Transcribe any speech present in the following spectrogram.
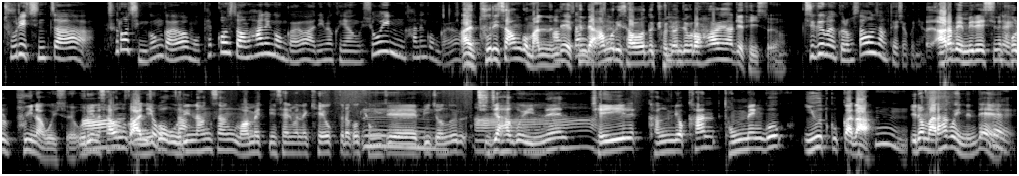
둘이 진짜 틀어진 건가요? 뭐 패권 싸움 하는 건가요? 아니면 그냥 쇼잉 하는 건가요? 아니 둘이 싸운 거 맞는데 아, 싸운 근데 거 맞아요? 아무리 싸워도 결론적으로 화해하게 돼 있어요. 지금은 그럼 싸운 상태죠, 그냥. 아랍에미레이트는 네. 그걸 부인하고 있어요. 우리는 아, 싸우는 거 싸운 적 아니고 없다. 우리는 항상 모하메드 빈 살만의 개혁들하고 경제 음. 비전을 아. 지지하고 있는 제일 강력한 동맹국 이웃 국가다. 음. 이런 말을 하고 있는데 네.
